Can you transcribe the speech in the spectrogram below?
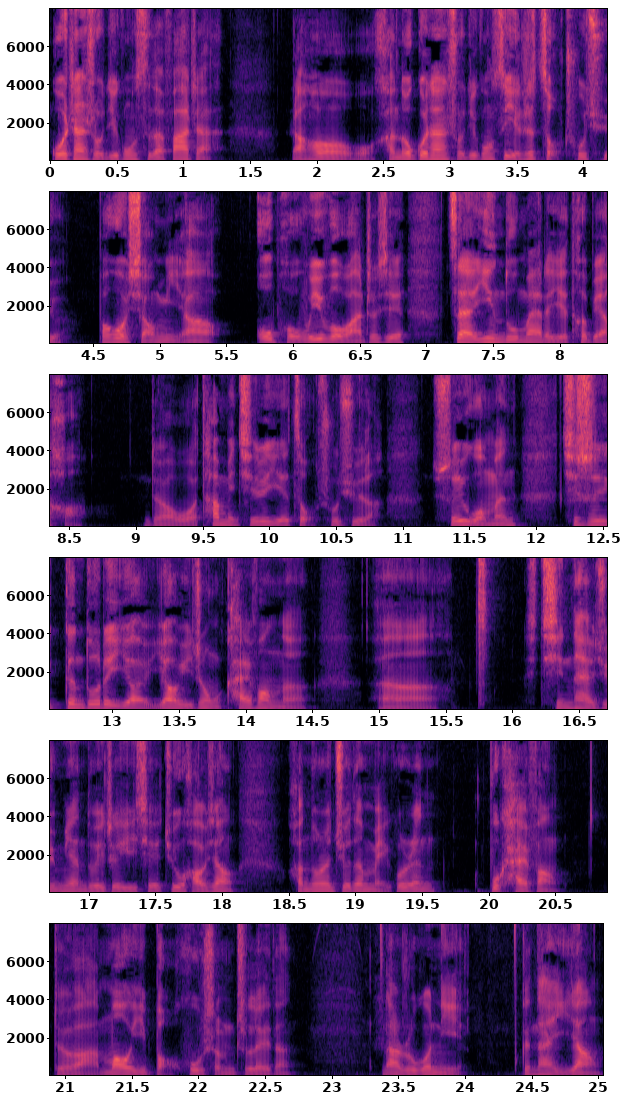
国产手机公司的发展。然后很多国产手机公司也是走出去，包括小米啊、OPPO、vivo 啊这些，在印度卖的也特别好，对吧？我他们其实也走出去了，所以我们其实更多的要要以这种开放的呃心态去面对这一切，就好像很多人觉得美国人不开放，对吧？贸易保护什么之类的，那如果你跟他一样，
